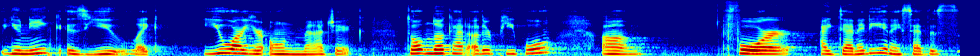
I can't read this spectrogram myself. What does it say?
unique is you like you are your own magic don't look at other people um, for identity and i said this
